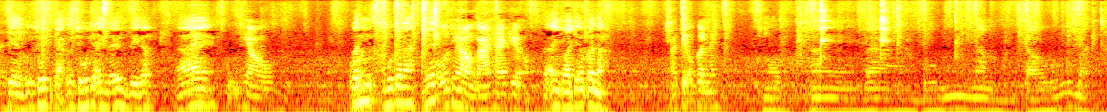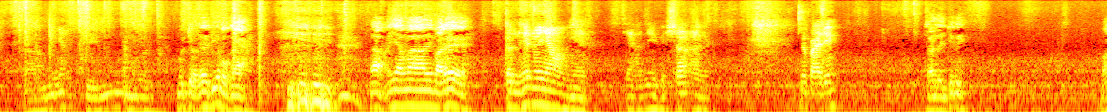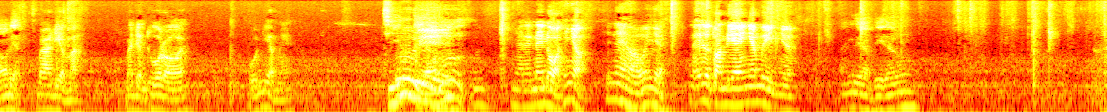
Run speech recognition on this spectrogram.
Tiền của chú cả các chú chứ anh lấy làm gì đâu. Đấy. Cũng theo cân à, một cân à? Đấy theo cái hai triệu. Anh có triệu cân à? Hai triệu cân đấy. Một hai ba bốn năm sáu bảy tám nhá. chín mười một triệu đây đĩa bò gà. Nào anh em à, đi vào đây. Cân hết với nhau nhỉ? Chả gì phải sợ này. đưa bài đi. Trả lên trước đi. Báo điểm. Ba điểm à? Ba điểm thua rồi. Bốn điểm này. Chín Ui. điểm nhà này này đỏ thế nhở? Thế nào ấy nhỉ? Nãy giờ toàn đi anh em mình nhỉ? Anh điểm gì đâu.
